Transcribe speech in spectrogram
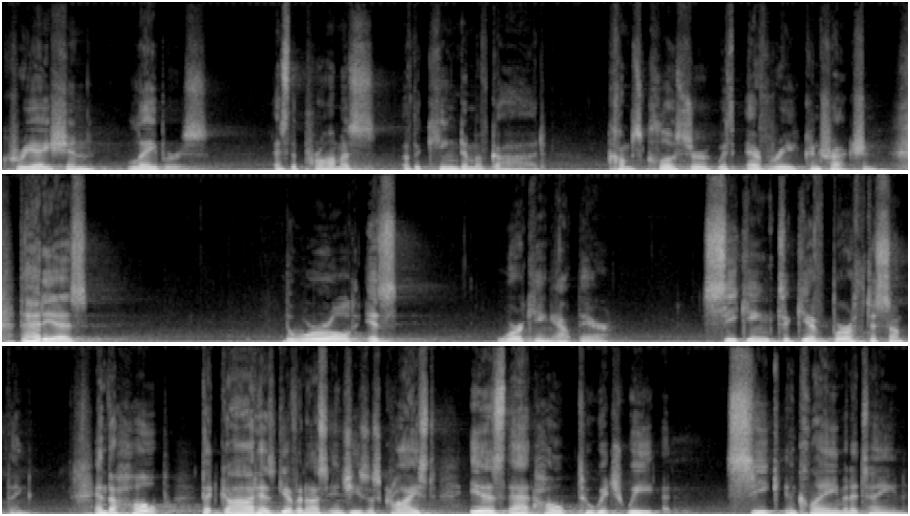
Creation labors as the promise of the kingdom of God comes closer with every contraction. That is, the world is working out there, seeking to give birth to something. And the hope that God has given us in Jesus Christ is that hope to which we seek and claim and attain.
